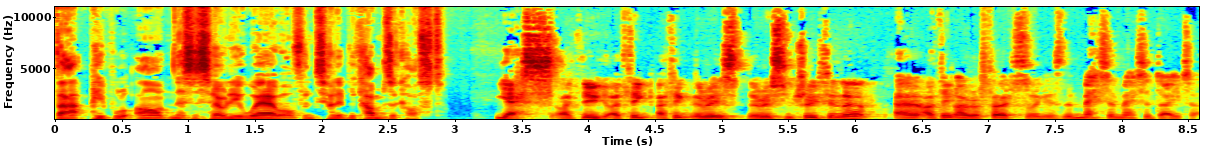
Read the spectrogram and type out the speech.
that people aren't necessarily aware of until it becomes a cost? Yes, I do. I think I think there is there is some truth in that. and I think I refer to something as the meta metadata,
